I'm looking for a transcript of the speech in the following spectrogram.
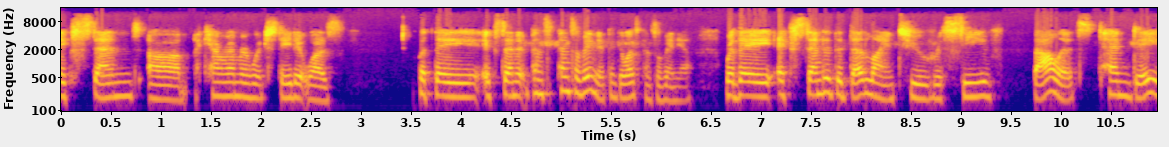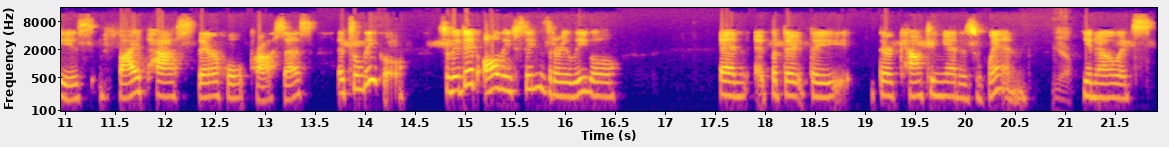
extend um, i can't remember which state it was but they extended pennsylvania i think it was pennsylvania where they extended the deadline to receive ballots 10 days, bypass their whole process. It's illegal. So they did all these things that are illegal and but they they they're counting it as win. yeah. You know, it's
